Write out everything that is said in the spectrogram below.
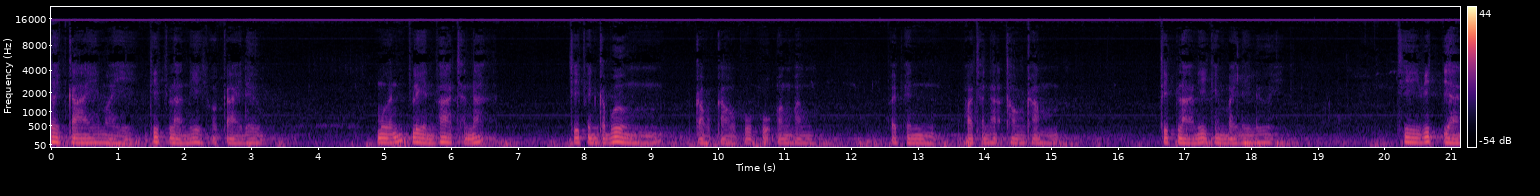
ด้วยกายใหม่ที่ปราณีกว่ากายเดิม เหมือนเปลี่ยนภาชนะ ที่เป็นกระเบื้องเก่าๆผุผุพังพังไปเป็นภาชนะทองคำที่ปราณีกันไปเรื่อยๆชีวิตอย่าง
